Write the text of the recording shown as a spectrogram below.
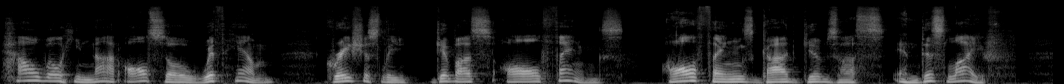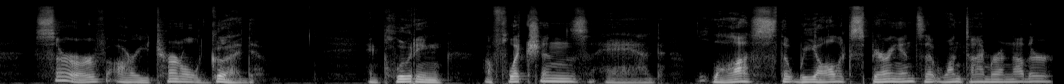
how will he not also with him graciously give us all things? All things God gives us in this life serve our eternal good, including afflictions and loss that we all experience at one time or another,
